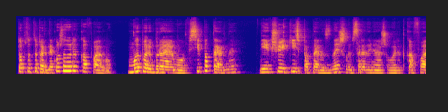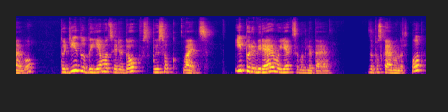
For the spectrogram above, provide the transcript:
Тобто тепер для кожного рядка файлу ми перебираємо всі патерни, і якщо якийсь патерн знайшли всередині нашого рядка файлу, тоді додаємо цей рядок в список lines. І перевіряємо, як це виглядає. Запускаємо наш код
